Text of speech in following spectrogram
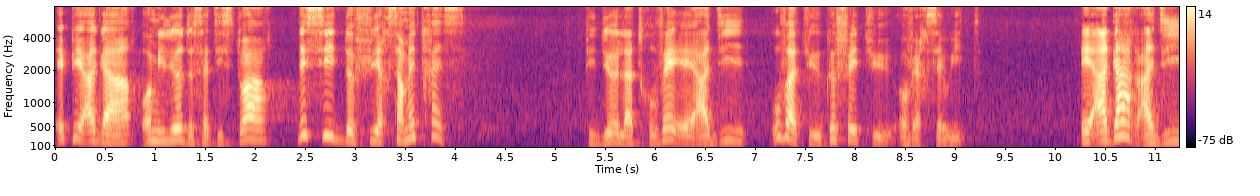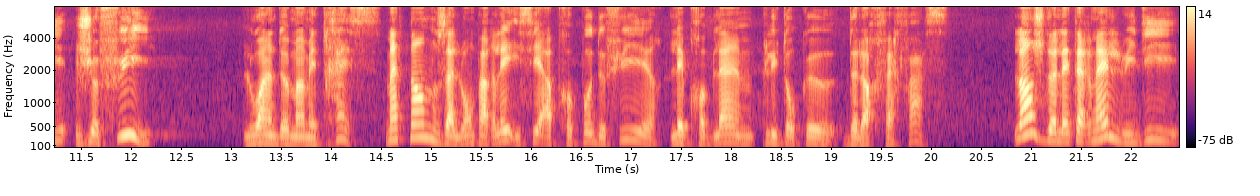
Et puis Agar, au milieu de cette histoire, décide de fuir sa maîtresse. Puis Dieu l'a trouvée et a dit où vas-tu Que fais-tu au verset 8. Et Agar a dit Je fuis, loin de ma maîtresse. Maintenant, nous allons parler ici à propos de fuir les problèmes plutôt que de leur faire face. L'ange de l'Éternel lui dit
